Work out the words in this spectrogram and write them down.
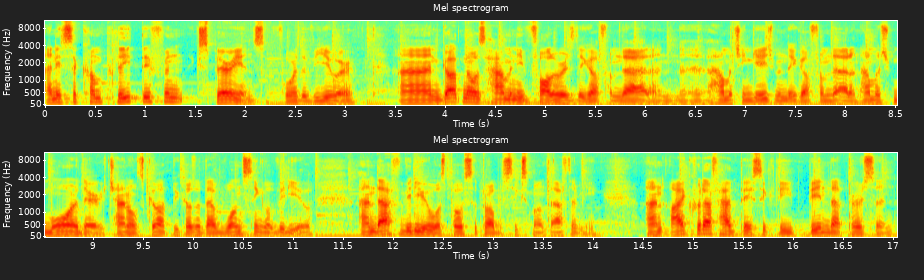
and it's a complete different experience for the viewer. And God knows how many followers they got from that and uh, how much engagement they got from that and how much more their channels got because of that one single video. And that video was posted probably six months after me. And I could have had basically been that person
